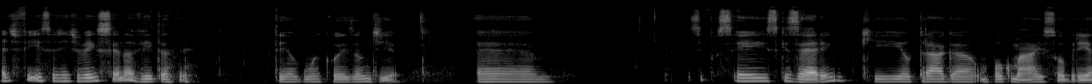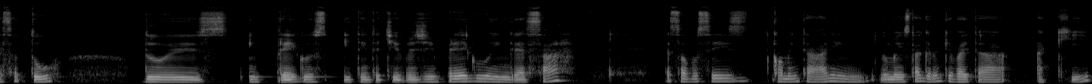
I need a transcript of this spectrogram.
É difícil a gente vencer na vida, né? Ter alguma coisa um dia. É... Se vocês quiserem que eu traga um pouco mais sobre essa tour dos empregos e tentativas de emprego e ingressar, é só vocês comentarem no meu Instagram que vai estar tá aqui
